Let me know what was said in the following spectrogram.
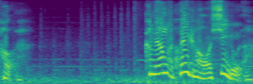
ဟုတ်လားခမ ्या မှာတိတ်ခါရောရှိလို့လား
